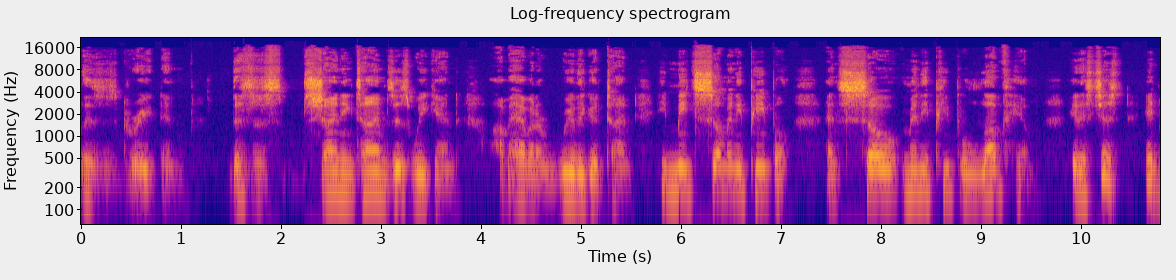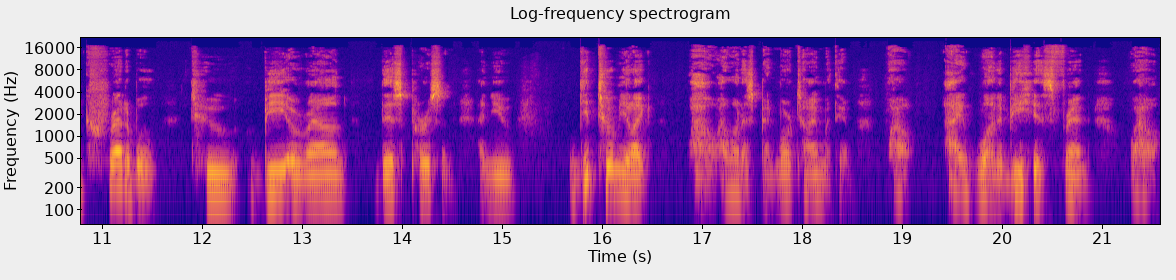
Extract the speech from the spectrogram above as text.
This is great. And this is shining times this weekend. I'm having a really good time. He meets so many people, and so many people love him. It is just incredible to be around this person. And you get to him, you're like, Wow, I want to spend more time with him. Wow, I want to be his friend. Wow,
